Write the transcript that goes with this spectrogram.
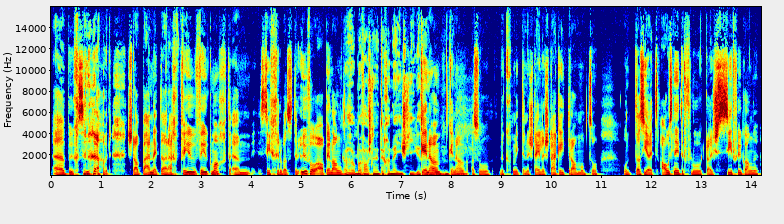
äh, Büchsen. Aber die Stadt Bern hat da recht viel, viel gemacht. Ähm, sicher, was der ÖV anbelangt. Also, aber fast nicht einsteigen Genau, so. mhm. genau. Also, wirklich mit einem steilen Stegen in Tram und so. Und das ja jetzt alles Niederflur, da ist sehr viel gegangen.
